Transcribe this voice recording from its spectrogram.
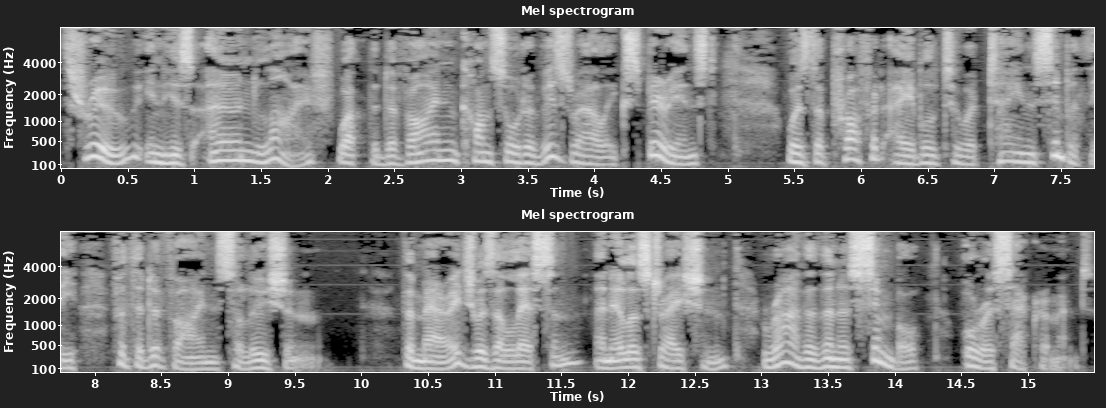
through in his own life what the divine consort of Israel experienced was the prophet able to attain sympathy for the divine solution. The marriage was a lesson, an illustration, rather than a symbol or a sacrament.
